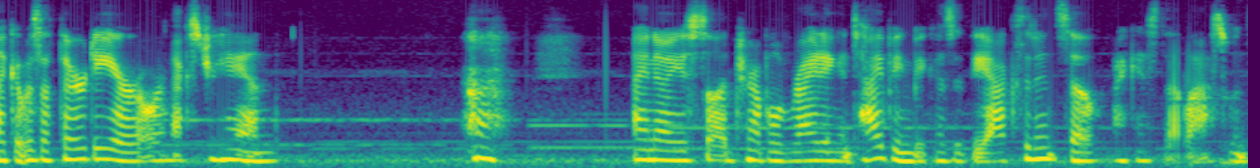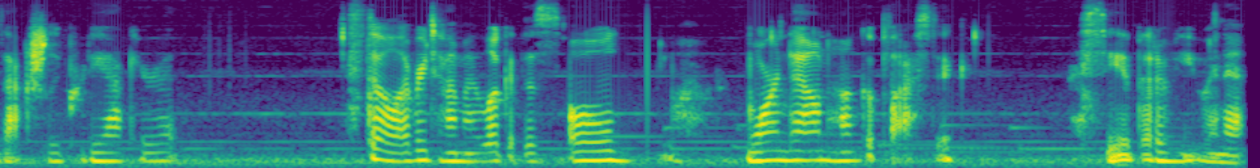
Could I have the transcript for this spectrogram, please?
Like it was a third ear or an extra hand. Huh. I know you still had trouble writing and typing because of the accident, so I guess that last one's actually pretty accurate. Still, every time I look at this old, worn down hunk of plastic, I see a bit of you in it.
